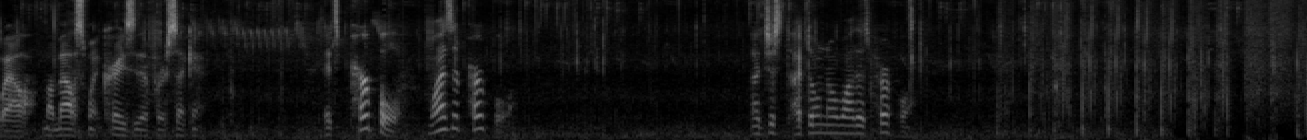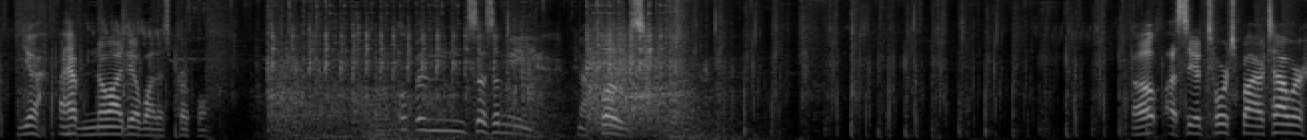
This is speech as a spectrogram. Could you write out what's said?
Wow, my mouse went crazy there for a second. It's purple. Why is it purple? I just, I don't know why that's purple. Yeah, I have no idea why that's purple. Open sesame. Now close. Oh, I see a torch by our tower.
